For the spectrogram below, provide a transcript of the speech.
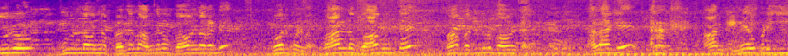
ఊరు ఊళ్ళో ఉన్న ప్రజలు అందరూ బాగున్నారని కోరుకుంటున్నాం. వాళ్ళు బాగుంటే మా బతుకులు బాగుంటాయి. అలాగే మేము ఇప్పుడు ఈ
